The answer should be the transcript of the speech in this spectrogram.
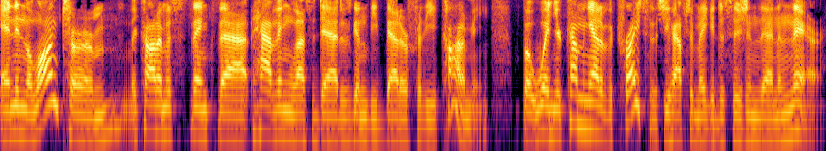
And in the long term, economists think that having less debt is going to be better for the economy. But when you're coming out of a crisis, you have to make a decision then and there.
